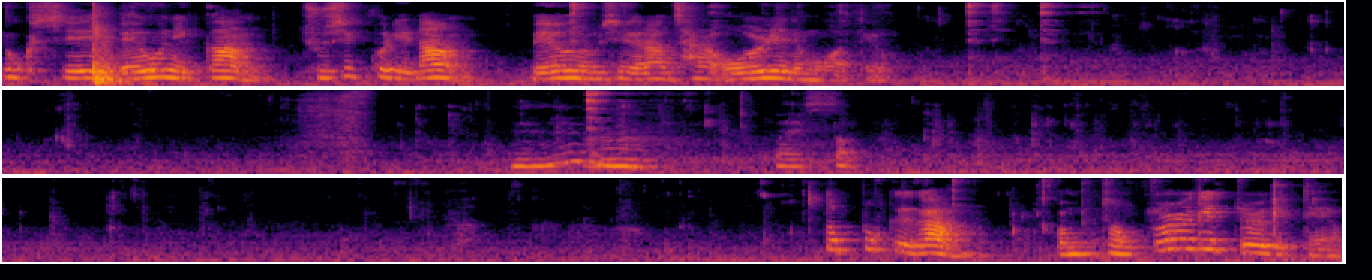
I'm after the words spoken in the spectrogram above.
역시 매우니까 주식쿨이랑 매운 음식이랑 잘 어울리는 것 같아요. 음, 음. 맛있어. 떡볶이가 엄청 쫄깃쫄깃해요.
